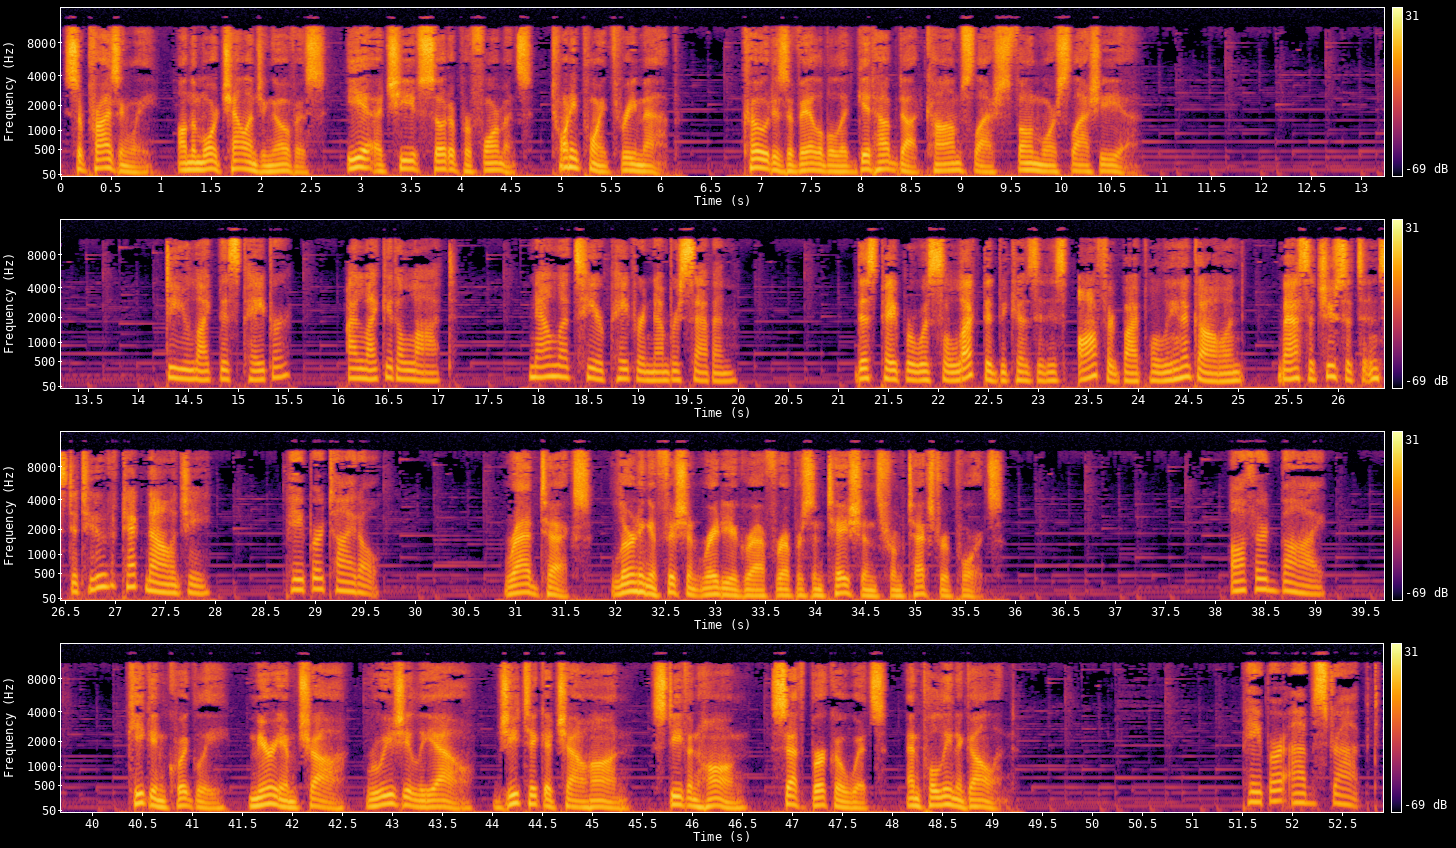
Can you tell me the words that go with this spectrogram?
Surprisingly, on the more challenging Ovis, IA achieves SOTA performance, 20.3 map. Code is available at github.com slash zfonemore slash IA. Do you like this paper? I like it a lot. Now let's hear paper number 7. This paper was selected because it is authored by Polina Golland, Massachusetts Institute of Technology. Paper title RadTex Learning Efficient Radiograph Representations from Text Reports. Authored by Keegan Quigley, Miriam Cha, Ruizhi Liao, Geeticka Chauhan, Steven Horng, Seth Berkowitz, and Polina Golland. Paper abstract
